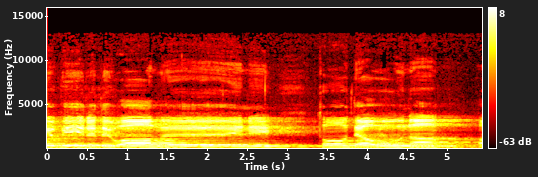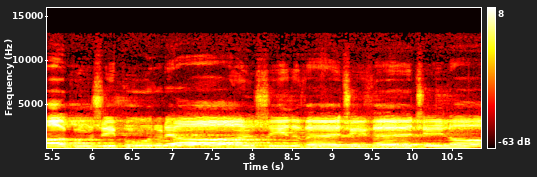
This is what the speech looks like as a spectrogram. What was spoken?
iubire de oameni, totdeauna, acum și pururea și în vecii vecilor.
